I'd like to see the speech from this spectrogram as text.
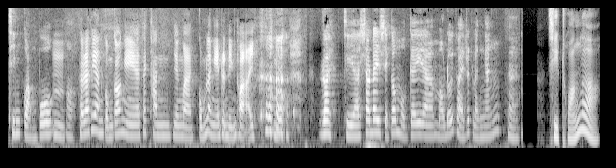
thiên quảng bố. Ừ. Ờ. thật ra thì anh cũng có nghe phát thanh nhưng mà cũng là nghe trên điện thoại Rồi thì à, sau đây sẽ có một cái à, mẫu đối thoại rất là ngắn. À. 起床了，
